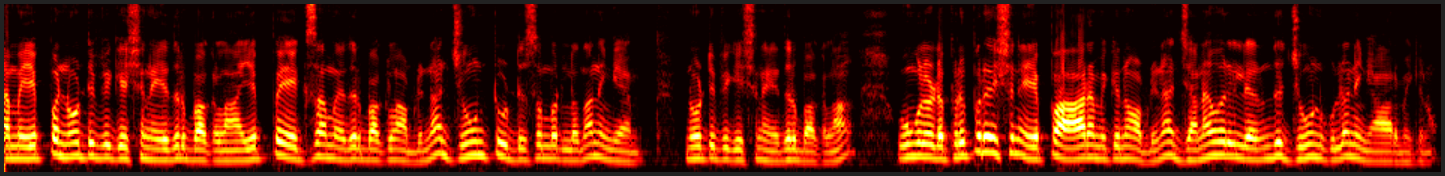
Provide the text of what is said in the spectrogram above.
நம்ம எப்போ நோட்டிஃபிகேஷனை எதிர்பார்க்கலாம் எப்போ எக்ஸாம் எதிர்பார்க்கலாம் அப்படின்னா ஜூன் டு டிசம்பரில் தான் நீங்கள் நோட்டிஃபிகேஷனை எதிர்பார்க்கலாம். உங்களோட ப்ரிப்பரேஷனை எப்போ ஆரம்பிக்கணும் அப்படின்னா ஜனவரியிலேருந்து ஜூனுக்குள்ளே நீங்கள் ஆரம்பிக்கணும்.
